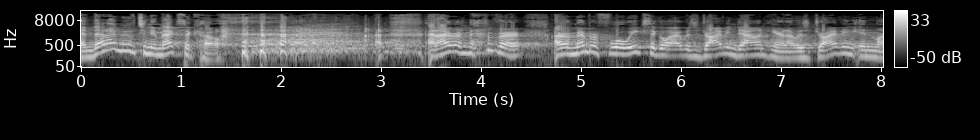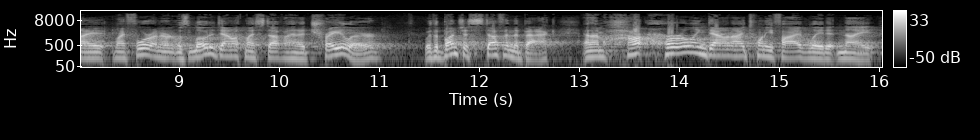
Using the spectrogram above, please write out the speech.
And then I moved to New Mexico. and I remember, I remember four weeks ago, I was driving down here, and I was driving in my, my 4Runner, and it was loaded down with my stuff. I had a trailer with a bunch of stuff in the back, and I'm hurling down I 25 late at night,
